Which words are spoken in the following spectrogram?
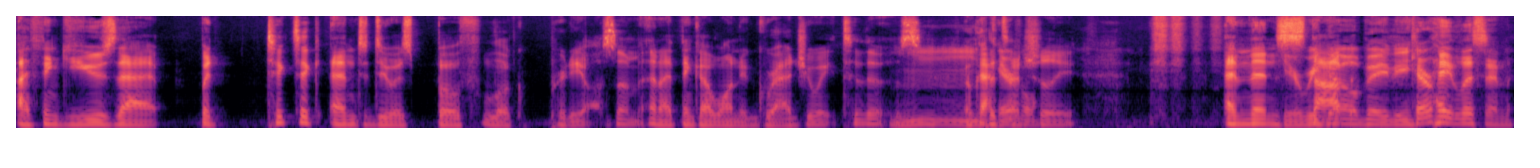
I think use that. But TickTick and Todoist both look pretty awesome. And I think I want to graduate to those mm. Okay. potentially. And then Here we go, baby. Hey, listen.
